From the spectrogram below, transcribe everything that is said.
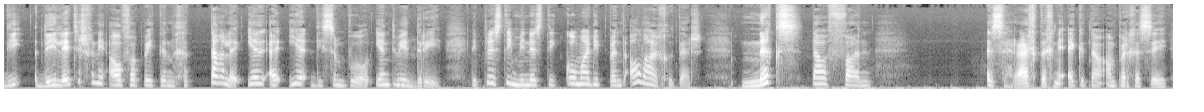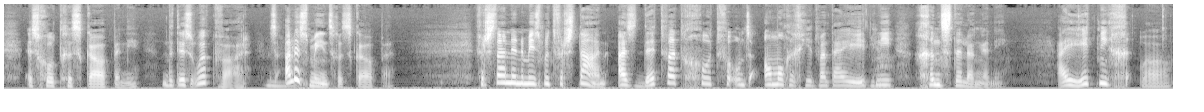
die die letters van die alfabet in getalle, e, e, e die simbool 1 2 3, die plus die minus die komma die punt, al daai goeters. Niks daarvan is regtig nie. Ek het nou amper gesê is God geskape nie. Dit is ook waar. Is alles mens geskape. Verstaan en 'n mens moet verstaan as dit wat God vir ons almal gegee het want hy het ja. nie gunstelinge nie. Hy het nie wel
